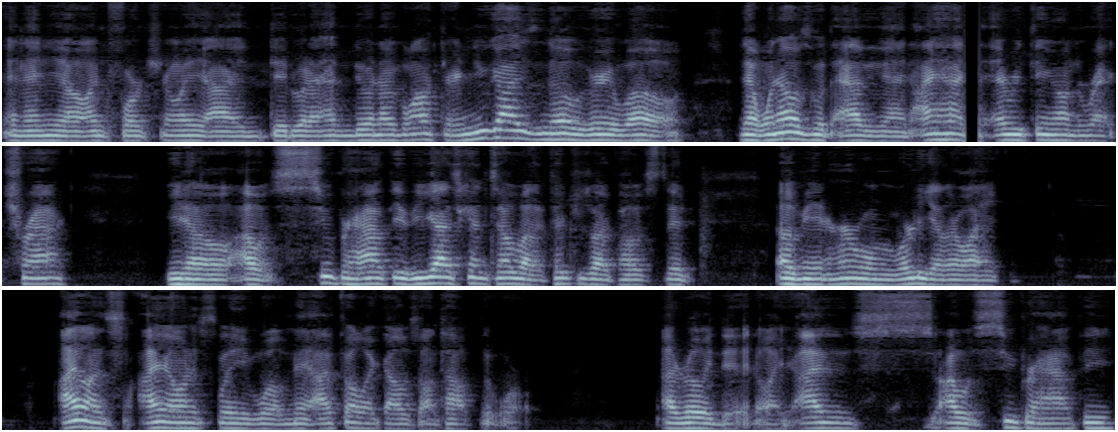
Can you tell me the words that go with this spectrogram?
And then, you know, unfortunately, I did what I had to do and I blocked her. And you guys know very well that when I was with Abby, man, I had everything on the right track. You know, I was super happy. If you guys can tell by the pictures I posted of me and her when we were together, like, I honestly, I honestly will admit, I felt like I was on top of the world. I really did. Like I was, I was super happy,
